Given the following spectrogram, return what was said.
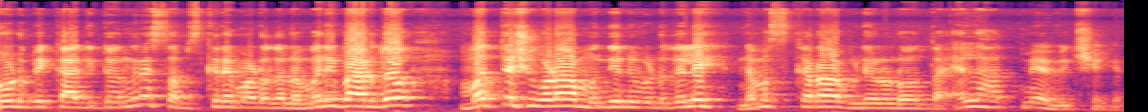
ನೋಡಬೇಕಾಗಿತ್ತು ಅಂದ್ರೆ ಸಬ್ಸ್ಕ್ರೈಬ್ ಮಾಡೋದನ್ನ ಮರಿಬಾರ್ದು. ಮತ್ತೆ ಶುಗಣ ಮುಂದಿನ ವಿಡಿಯೋದಲ್ಲಿ ನಮಸ್ಕಾರ, ವಿಡಿಯೋ ನೋಡುವಂತ ಎಲ್ಲ ಆತ್ಮೀಯ ವೀಕ್ಷಕರಿಗೆ.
